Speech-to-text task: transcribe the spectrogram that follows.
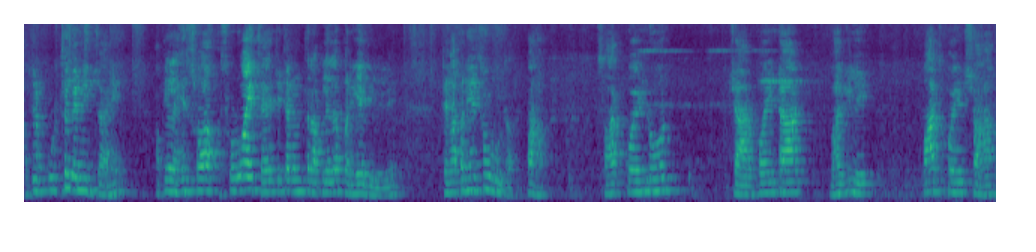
आपलं पुढचं गणित जे आहे आपल्याला हे स्वा सोडवायचं आहे त्याच्यानंतर आपल्याला पर्याय दिलेले आहे तर आपण हे सोडवू पहा. सात पॉईंट दोन चार पॉईंट आठ भागिले पाच पॉईंट सहा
